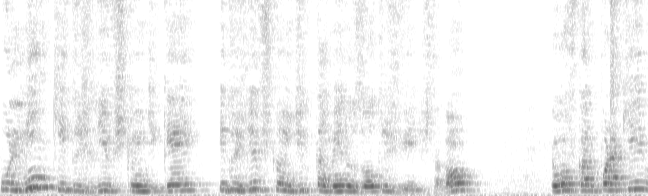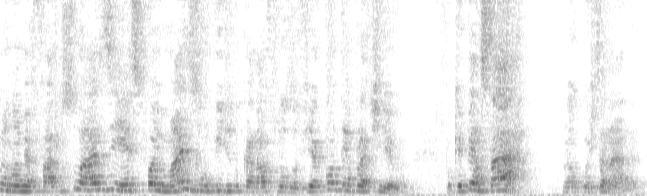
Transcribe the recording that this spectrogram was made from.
o link dos livros que eu indiquei e dos livros que eu indico também nos outros vídeos, tá bom? Eu vou ficando por aqui, meu nome é Fábio Soares e esse foi mais um vídeo do canal Filosofia Contemplativa. Porque pensar não custa nada.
